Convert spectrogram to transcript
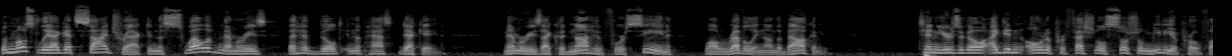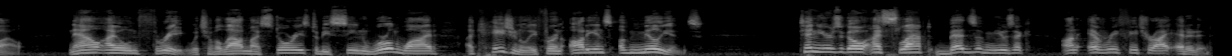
but mostly I get sidetracked in the swell of memories that have built in the past decade. Memories I could not have foreseen while reveling on the balcony. Ten years ago, I didn't own a professional social media profile. Now I own three, which have allowed my stories to be seen worldwide, occasionally for an audience of millions. Ten years ago, I slapped beds of music on every feature I edited.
